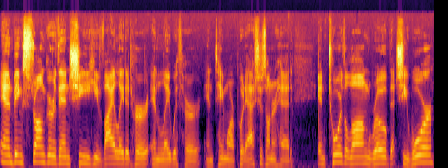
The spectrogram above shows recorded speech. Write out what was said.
And being stronger than she, he violated her and lay with her. And Tamar put ashes on her head and tore the long robe that she wore.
